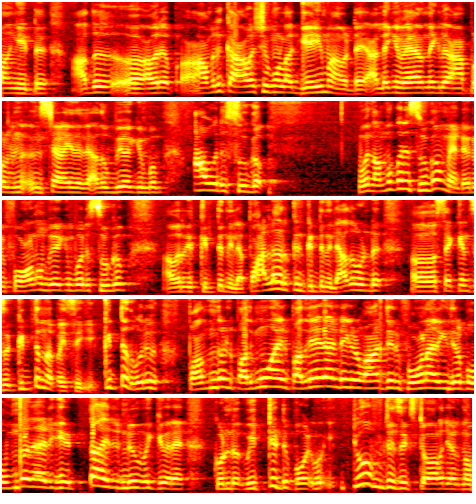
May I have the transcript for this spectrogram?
വാങ്ങിയിട്ട് അത് അവർ അവർക്ക് ആവശ്യമുള്ള ഗെയിം ആവട്ടെ അല്ലെങ്കിൽ വേറെ എന്തെങ്കിലും ആപ്പിൾ ഇൻസ്റ്റാൾ ചെയ്തിട്ട് അത് ഉപയോഗിക്കുമ്പം ആ ഒരു സുഖം അപ്പോൾ നമുക്കൊരു സുഖം വേണ്ട? ഒരു ഫോൺ ഉപയോഗിക്കുമ്പോൾ ഒരു സുഖം അവർക്ക് കിട്ടുന്നില്ല. പലർക്കും കിട്ടുന്നില്ല. അതുകൊണ്ട് സെക്കൻഡ്സ് കിട്ടുന്ന പൈസയ്ക്ക്. കിട്ടുന്ന ഒരു പന്ത്രണ്ട് പതിമൂവായിരം പതിനേഴായിരം രൂപയ്ക്ക് വാങ്ങിച്ച ഒരു ഫോണായിരിക്കും ചിലപ്പോൾ ഒമ്പതിനായിരം എട്ടായിരം രൂപയ്ക്ക് വരെ കൊണ്ട് വിറ്റിട്ട് പോയി ടു ഫിഫ്റ്റി സിക്സ് സ്റ്റോറേജ് വരുന്ന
